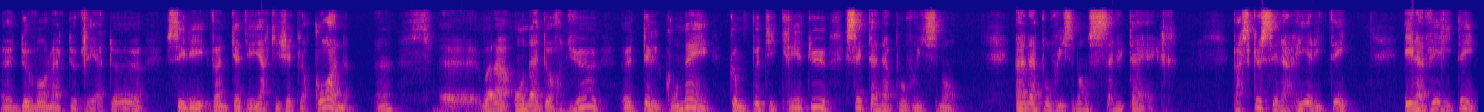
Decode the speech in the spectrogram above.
devant l'acte créateur, c'est les 24 vieillards qui jettent leur couronne. Hein. Euh, voilà, on adore Dieu euh, tel qu'on est, comme petite créature, c'est un appauvrissement, un appauvrissement salutaire, parce que c'est la réalité et la vérité.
